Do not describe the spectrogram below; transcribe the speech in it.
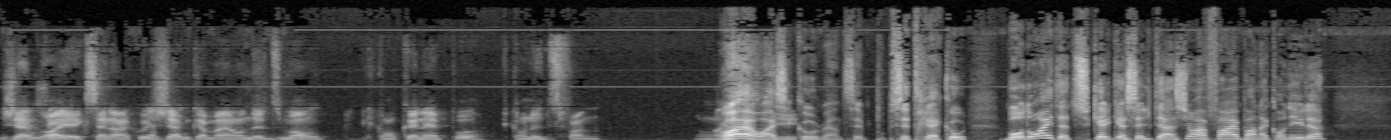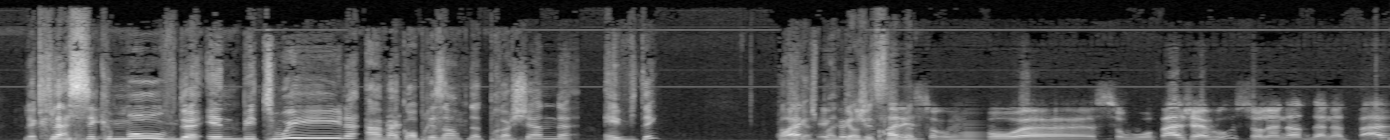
J'aime, ouais, excellent quiz. J'aime comment on a du monde qu'on connaît pas puis qu'on a du fun. Ouais, ouais, c'est cool, man. C'est très cool. Baudouin, as-tu quelques salutations à faire pendant qu'on est là? Le classique move de In Between avant qu'on présente notre prochaine invitée. Ouais, que je prends une écoute, gorgée je de peux aller Steven. sur vos, euh, sur vos pages à vous, sur le note de notre page.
